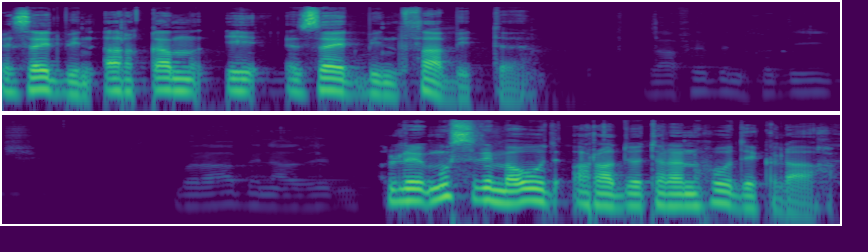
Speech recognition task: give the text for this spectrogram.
Zaid bin Arqam et Zaid bin Thabit. Le Muslim Maoud déclare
